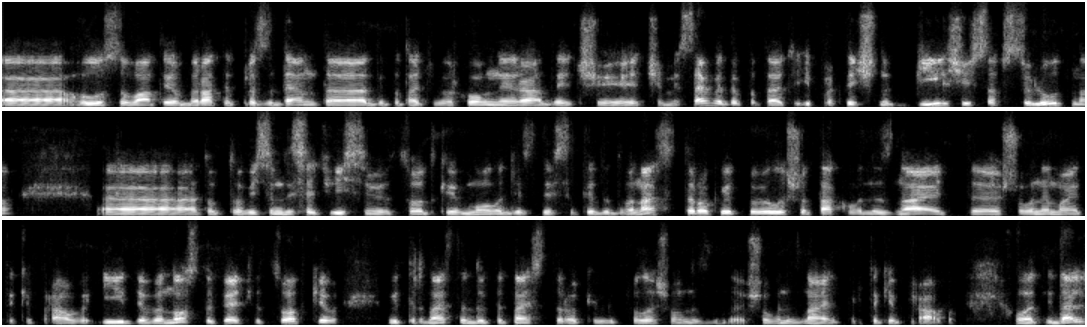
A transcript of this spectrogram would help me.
е, голосувати обирати президента, депутатів Верховної Ради чи чи місцевих депутатів, і практично більшість абсолютно тобто 88% молоді з 10 до 12 років відповіли, що так вони знають, е, що вони мають таке право, і 95% від 13 до 15 років відповіли, що вони що вони знають про таке право. От і далі,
